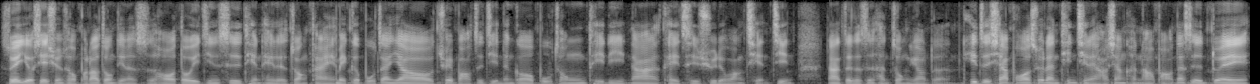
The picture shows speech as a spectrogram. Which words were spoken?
所以有些选手跑到终点的时候都已经是天黑的状态。每个补站要确保自己能够补充体力，那可以持续的往前进。那这个是很重要的。一直下坡虽然听起来好像很好跑，但是对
